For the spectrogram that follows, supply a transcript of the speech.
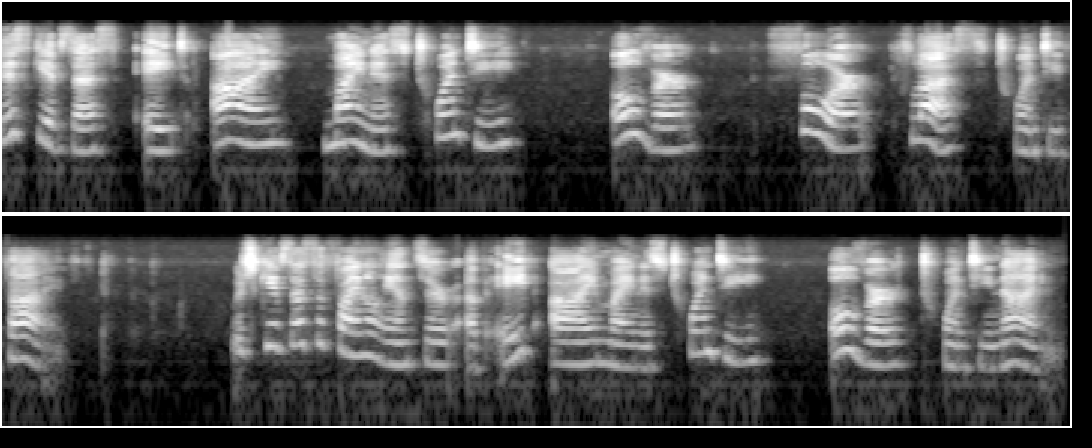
This gives us 8i minus 20 over 4 plus 25, which gives us a final answer of 8i minus 20 over 29.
